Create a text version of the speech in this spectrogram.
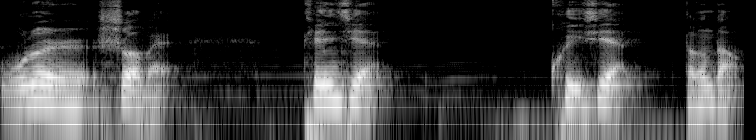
无论是设备、天线、馈线。等等，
